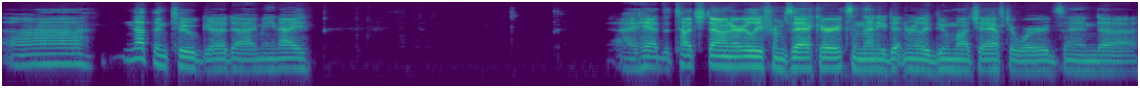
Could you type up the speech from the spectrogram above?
uh nothing too good. I mean, I I had the touchdown early from Zach Ertz, and then he didn't really do much afterwards. And uh,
